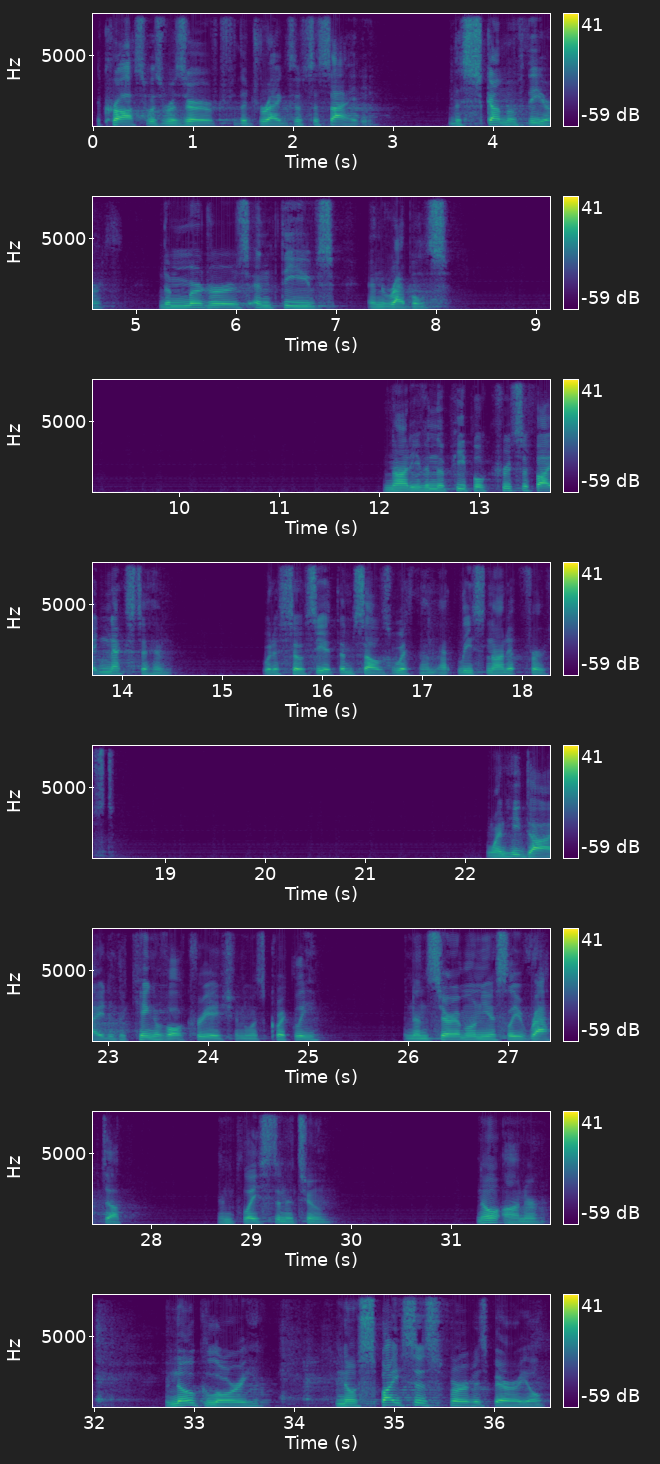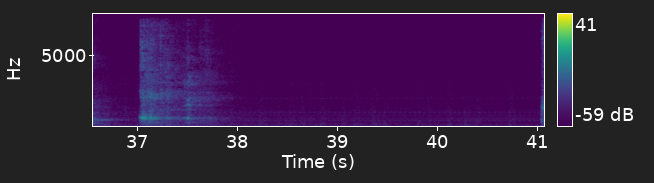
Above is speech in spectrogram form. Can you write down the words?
The cross was reserved for the dregs of society, the scum of the earth the murderers and thieves and rebels. Not even the people crucified next to him would associate themselves with him, at least not at first. When he died, the king of all creation was quickly and unceremoniously wrapped up and placed in a tomb. No honor, no glory, no spices for his burial.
